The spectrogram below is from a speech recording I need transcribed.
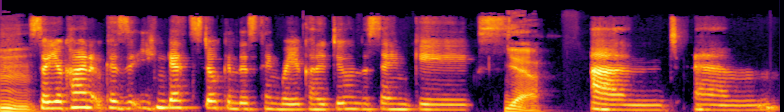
Mm. So you're kind of because you can get stuck in this thing where you're kind of doing the same gigs. Yeah. And um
